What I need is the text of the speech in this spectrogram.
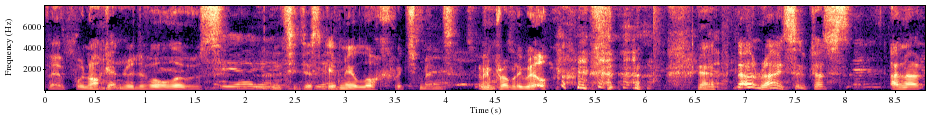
Viv, we're not getting rid of all those. Yeah, yeah, And she just yeah. gave me a look, which meant we probably will. yeah. No, right. So, because, and I,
